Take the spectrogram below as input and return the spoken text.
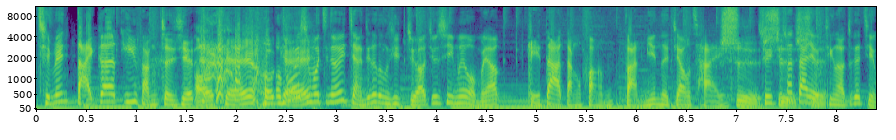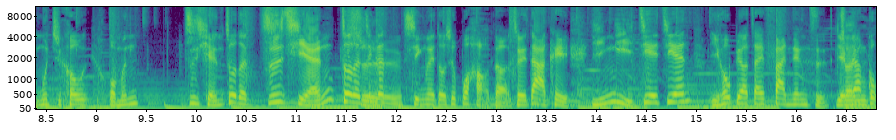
前面打一个预防针先。OK OK 我们为什么今天会讲这个东西？主要就是因为我们要给大家当反反面的教材，是，所以就算大家有听了这个节目之后，我们。之前做的之前做的这个行为都是不好的，所以大家可以引以借鉴，以后不要再犯这样子，也不要攻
